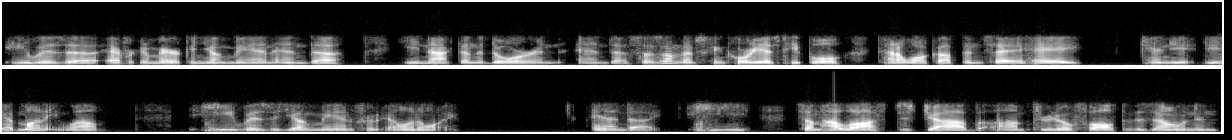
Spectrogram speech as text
he was a African American young man, and uh, he knocked on the door, and and uh, so sometimes Concordia has people kind of walk up and say, "Hey, can you do you have money?" Well, he was a young man from Illinois, and uh, he somehow lost his job um, through no fault of his own, and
